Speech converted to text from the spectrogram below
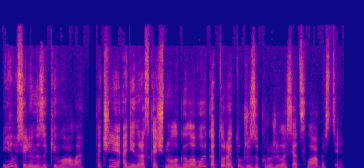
Я усиленно закивала. Точнее, один раз качнула головой, которая тут же закружилась от слабости.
